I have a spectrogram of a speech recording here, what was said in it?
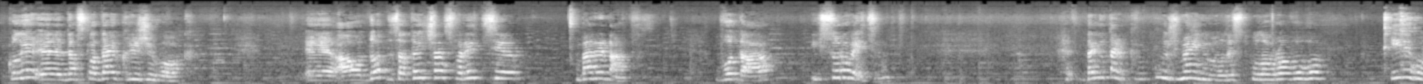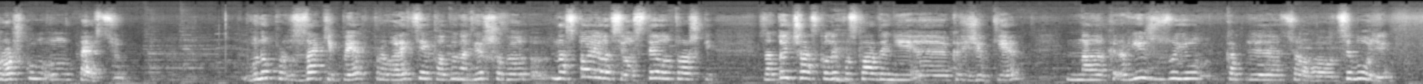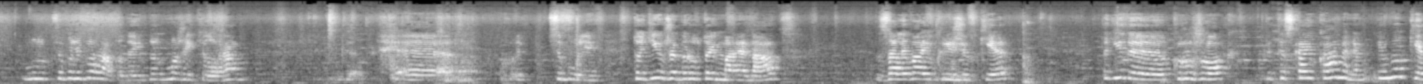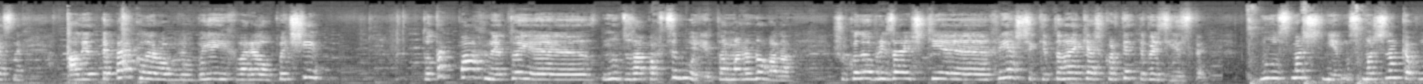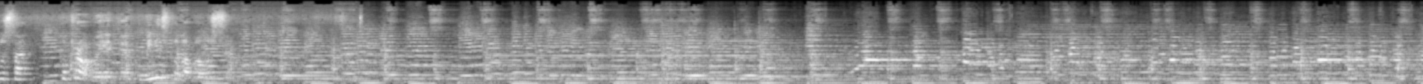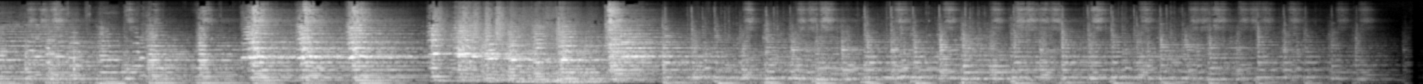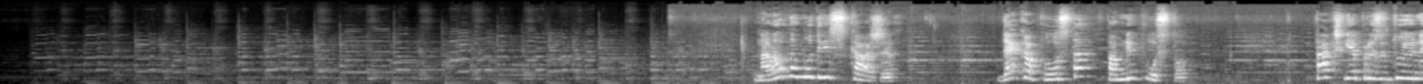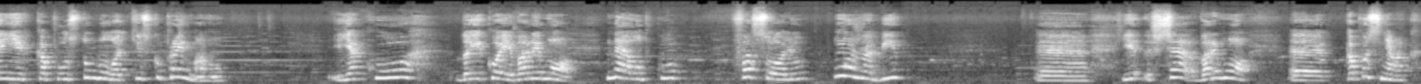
Коли е, да, складаю крижівок, е, а от до, за той час вариться маринад, вода і суровиця. Даю так таку жменю листку лаврового і горошку перцю. Воно закипить, провариться, я кладу на двір, щоб настоялося, остило трошки. За той час, коли поскладені е, крижівки, наріжую е, цього, цибулі. Ну, цибулі багато, даю, ну, може і кілограм е, цибулі. Тоді вже беру той маринад, заливаю крижівки, тоді кружок, притискаю каменем і воно кисне. Але тепер, коли роблю, бо я їх варила в печі, то так пахне той е, ну, запах цибулі, та маринована, що коли обрізаєш ті хрещики, то навіть аж кортить тебе з'їсти. Ну, смачні, ну, смачна капуста. Попробуйте. Мені сподобалося. Народна мудрість каже, де капуста, там не пусто. Так що я презентую нині капусту молодківську прийману, яку, до якої варимо нелубку, фасолю, можна біб. Е, ще варимо е, капусняк.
